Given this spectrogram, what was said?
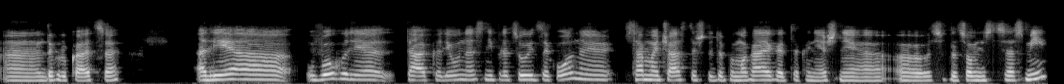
э, дагрукацца. Але увогуле так але ў нас не працуюць законы самае часта што дапамагае гэта канешне э, супрацоўніцтва сМ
